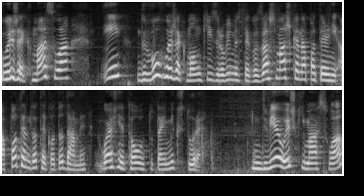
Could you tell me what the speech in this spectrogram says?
łyżek masła i dwóch łyżek mąki. Zrobimy z tego zasmażkę na patelni, a potem do tego dodamy właśnie tą tutaj miksturę. Dwie łyżki masła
